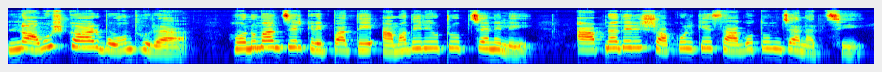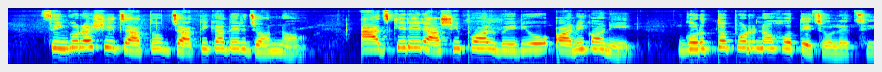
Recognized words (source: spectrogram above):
নমস্কার বন্ধুরা, হনুমানজির কৃপাতে আমাদের ইউটিউব চ্যানেলে আপনাদের সকলকে স্বাগতম জানাচ্ছি। সিংহরাশি জাতক জাতিকাদের জন্য আজকের এই রাশিফল ভিডিও অনেক অনেক গুরুত্বপূর্ণ হতে চলেছে।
